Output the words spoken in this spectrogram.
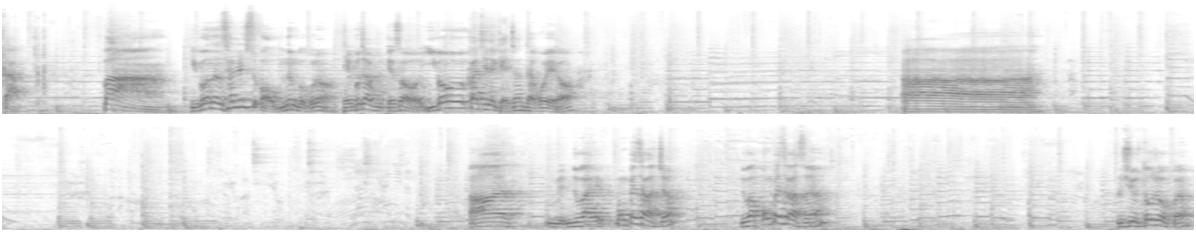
딱. 빵! 이거는 살릴 수가 없는 거고요. 대부자분께서 이거까지는 괜찮다고 해요. 아... 아 누가 뽕 뺏어갔죠? 누가 뽕 뺏어갔어요? 루시우 또 죽었고요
